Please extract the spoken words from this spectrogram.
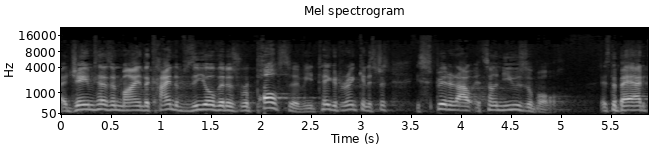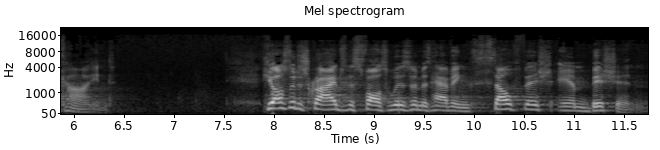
Uh, James has in mind the kind of zeal that is repulsive. You take a drink and it's just you spit it out. It's unusable. It's the bad kind. He also describes this false wisdom as having selfish ambition.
